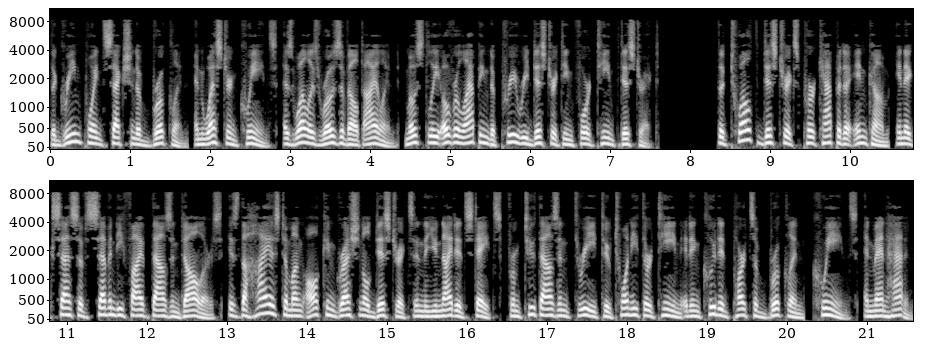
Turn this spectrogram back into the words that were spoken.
the Greenpoint section of Brooklyn, and western Queens, as well as Roosevelt Island, mostly overlapping the pre-redistricting 14th district. The 12th district's per capita income, in excess of $75,000, is the highest among all congressional districts in the United States. From 2003 to 2013, it included parts of Brooklyn, Queens, and Manhattan.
